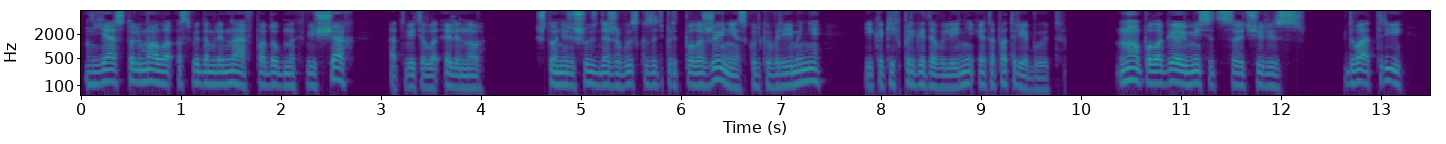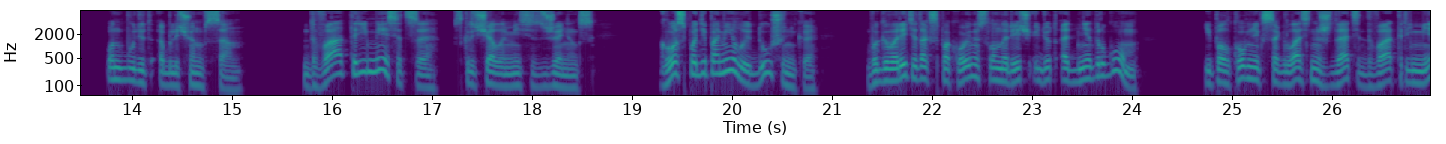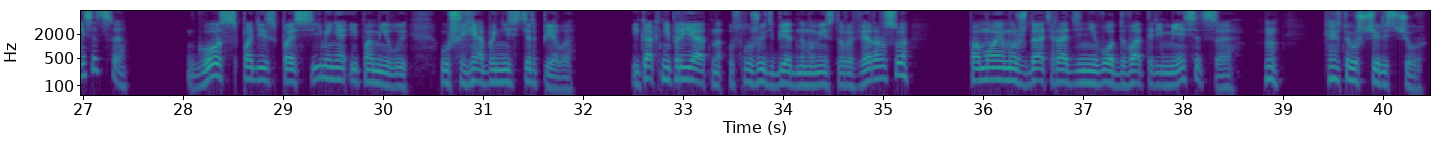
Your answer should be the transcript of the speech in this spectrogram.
«Я столь мало осведомлена в подобных вещах», — ответила Эленор, «что не решусь даже высказать предположение, сколько времени и каких приготовлений это потребует. Но, полагаю, месяца через два-три он будет облечен в сан. «Два-три месяца!» — вскричала миссис Дженнингс. «Господи помилуй, душенька! Вы говорите так спокойно, словно речь идет о дне другом. И полковник согласен ждать два-три месяца? Господи, спаси меня и помилуй, уж я бы не стерпела. И как неприятно услужить бедному мистеру Феррерсу, по-моему, ждать ради него два-три месяца хм, это уж чересчур.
